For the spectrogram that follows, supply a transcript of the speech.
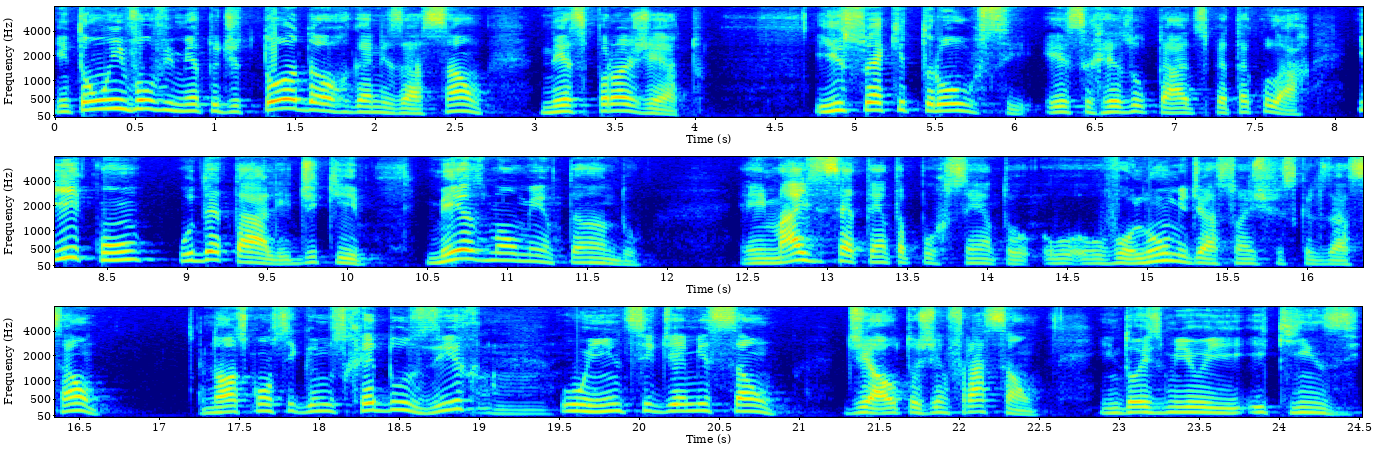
Então, o envolvimento de toda a organização nesse projeto. Isso é que trouxe esse resultado espetacular. E com o detalhe de que, mesmo aumentando em mais de 70% o, o volume de ações de fiscalização, nós conseguimos reduzir uhum. o índice de emissão de autos de infração. Em 2015,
